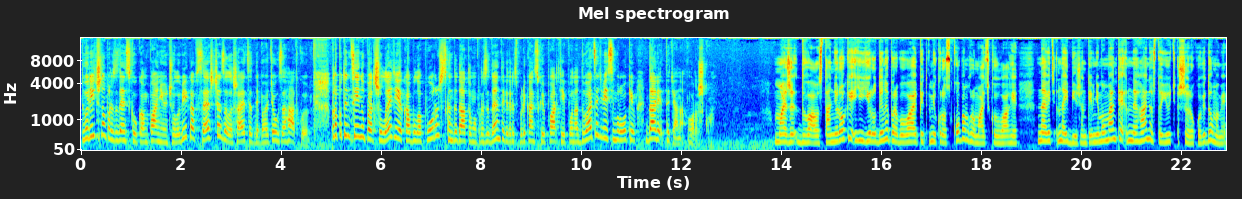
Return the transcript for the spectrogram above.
дворічну президентську кампанію чоловіка, все ще залишається для багатьох загадкою. Про потенційну першу леді, яка була поруч з кандидатом у президенти від республіканської партії понад 28 років. Далі Тетяна Ворожко. Майже два останні роки її родина перебуває під мікроскопом громадської уваги. Навіть найбільш інтимні моменти негайно стають широко відомими.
